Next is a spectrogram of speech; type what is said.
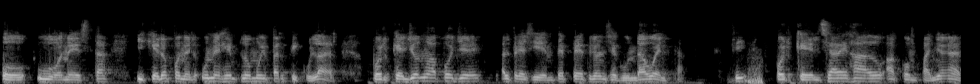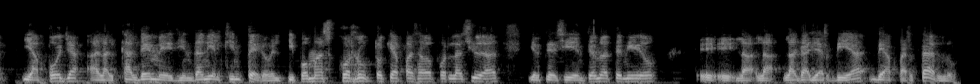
o u honesta. Y quiero poner un ejemplo muy particular. porque yo no apoyé al presidente Petro en segunda vuelta? ¿Sí? Porque él se ha dejado acompañar y apoya al alcalde de Medellín, Daniel Quintero, el tipo más corrupto que ha pasado por la ciudad, y el presidente no ha tenido eh, eh, la, la gallardía de apartarlo.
